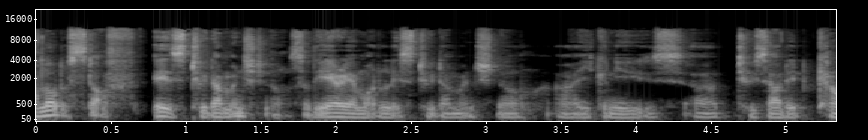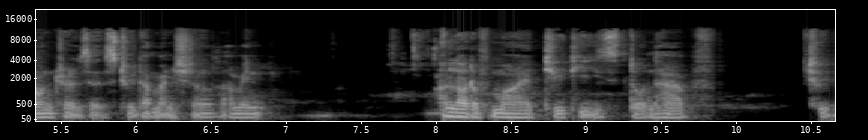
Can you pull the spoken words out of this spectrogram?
a lot of stuff is two dimensional. So the area model is two dimensional. Uh, you can use uh, two sided counters as two dimensional. I mean, a lot of my tutees don't have two.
